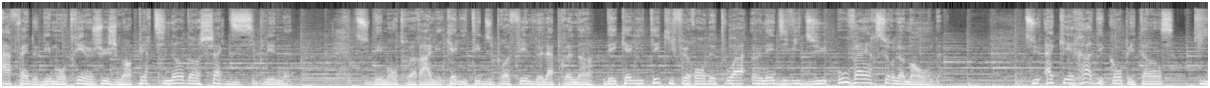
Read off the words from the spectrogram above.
afin de démontrer un jugement pertinent dans chaque discipline. Tu démontreras les qualités du profil de l'apprenant, des qualités qui feront de toi un individu ouvert sur le monde. Tu acquerras des compétences qui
